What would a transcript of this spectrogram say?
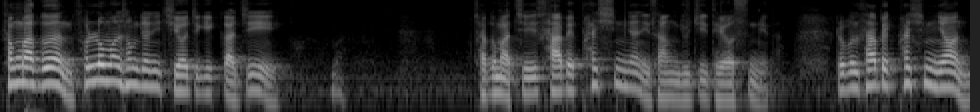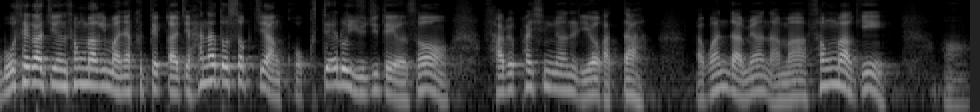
성막은 솔로몬 성전이 지어지기까지 자그마치 480년 이상 유지되었습니다. 여러분 480년 모세가 지은 성막이 만약 그때까지 하나도 썩지 않고 그대로 유지되어서 480년을 이어갔다라고 한다면 아마 성막이 어,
